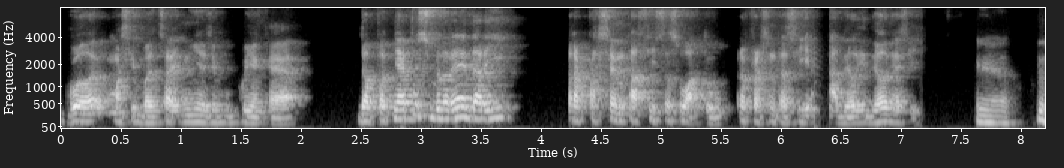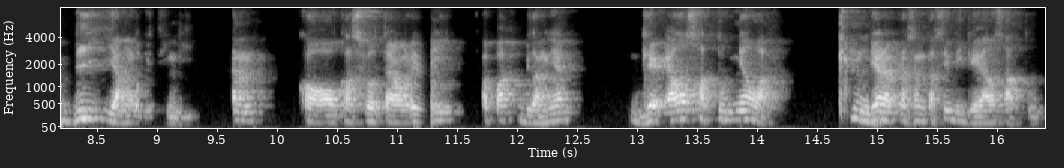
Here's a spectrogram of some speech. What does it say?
gue masih baca ini aja bukunya kayak dapatnya itu sebenarnya dari representasi sesuatu, representasi adel-idealnya sih. Yeah. di yang lebih tinggi. Kan kalau classical teori apa bilangnya GL satunya lah. Dia representasi di GL satu.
